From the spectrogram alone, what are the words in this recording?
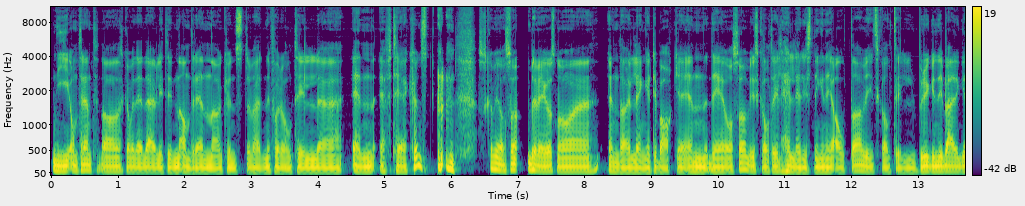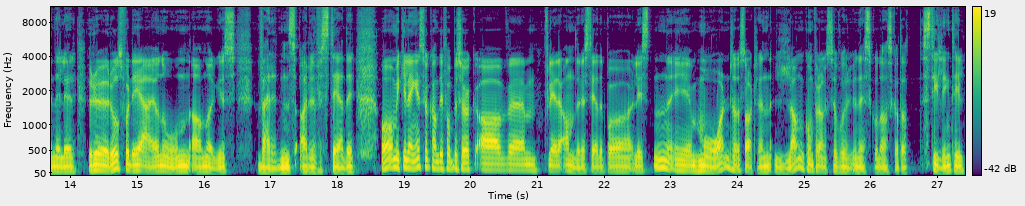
ni omtrent. Da skal vi det. Det er jo litt i den andre enden av kunstverden i forhold til eh, NFT-kunst. Så skal vi også bevege oss nå uh, enda lenger tilbake enn det også. Vi skal til helleristningen i Alta, vi skal til Bryggen i Bergen eller Røros, for det er jo noen av Norges verdensarvsteder. Og om ikke lenge så kan de få besøk av um, flere andre steder på listen. I morgen så starter en lang konferanse hvor Unesco da skal ta stilling til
